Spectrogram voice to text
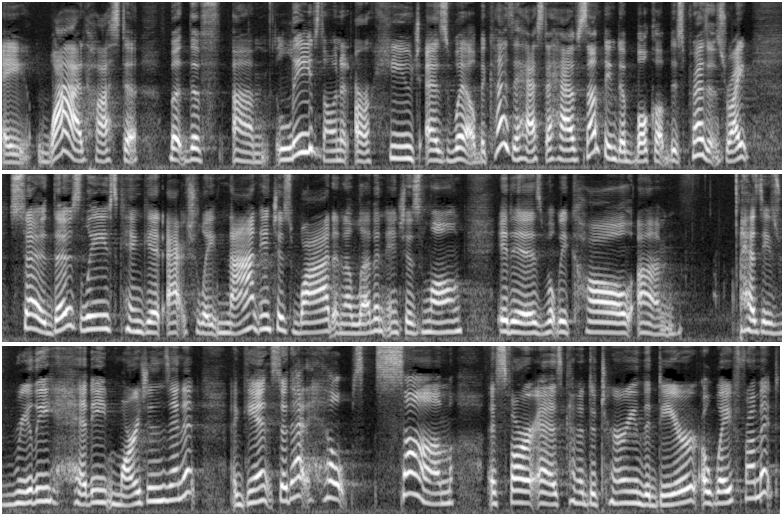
a wide hosta, but the um, leaves on it are huge as well because it has to have something to bulk up this presence, right? So those leaves can get actually nine inches wide and 11 inches long. It is what we call um, has these really heavy margins in it. Again, so that helps some as far as kind of deterring the deer away from it.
